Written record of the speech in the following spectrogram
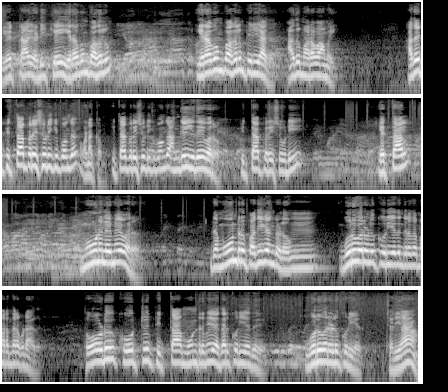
ஏற்றாய் அடிக்கே இரவும் பகலும் இரவும் பகலும் பிரியாது. அது மறவாமை. அதே பித்தா பிரைசூடிக்கு போங்க. வணக்கம். பித்தா பிரைசூடிக்கு போங்க. அங்கேயும் இதே வரும். பித்தா பிரைசூடி எத்தால்? மூணுலேயுமே வரும். இந்த மூன்று பதிகங்களும் குருவருளுக்கு உரியதுங்கிறத மறந்துடக்கூடாது. தோடு கூற்று பித்தா மூன்றுமே எதற்குரியது? குருவருளுக்குரியது. சரியா?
